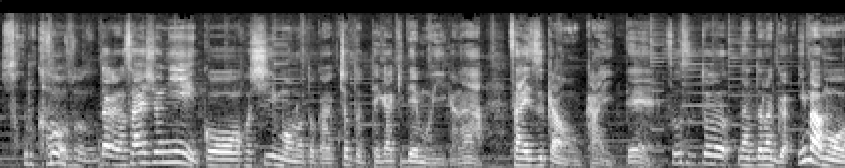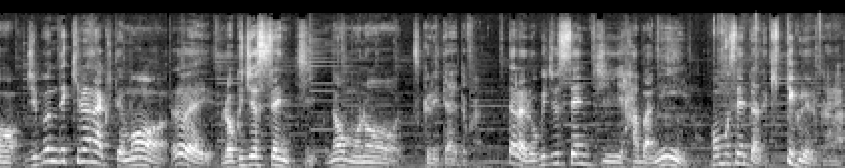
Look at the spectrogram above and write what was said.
そこのそうそうだから最初にこう欲しいものとかちょっと手書きでもいいからサイズ感を書いてそうするとなんとなく今もう自分で切らなくても例えば6 0センチのものを作りたいとか。ったら6 0センチ幅にホームセンターで切ってくれるから。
